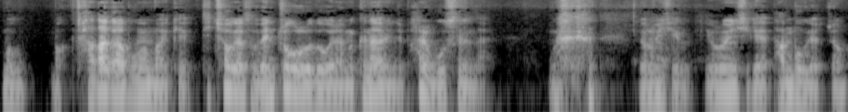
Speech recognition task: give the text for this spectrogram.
막, 막 자다가 보면 막 이렇게 뒤척여서 왼쪽으로 이러면 그날은 이제 팔을 못 쓰는 날. 뭐 약간 이런 식, 이런 식의 반복이었죠.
